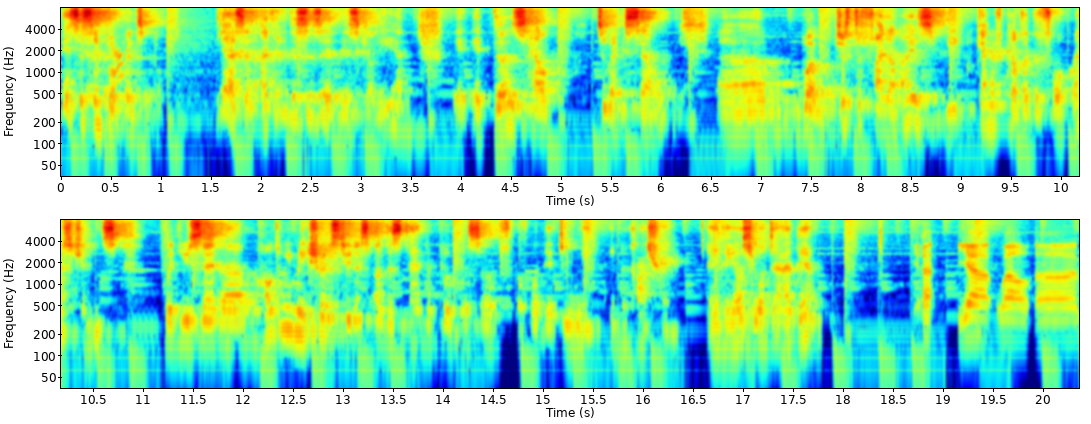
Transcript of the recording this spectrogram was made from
It's a simple yeah. principle. Yes, and I think this is it basically, and it, it does help to excel. Um, well, just to finalize, we kind of covered the four questions. but you said, um, how do we make sure the students understand the purpose of, of what they're doing in the classroom? Anything else you want to add there? Yeah, yeah. Well, uh,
